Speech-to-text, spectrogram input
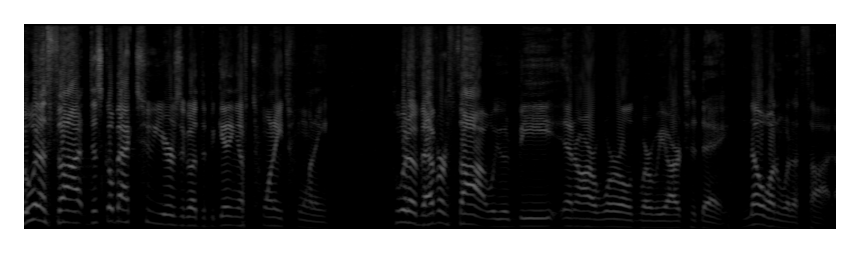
Who would have thought, just go back two years ago at the beginning of 2020, who would have ever thought we would be in our world where we are today? No one would have thought.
